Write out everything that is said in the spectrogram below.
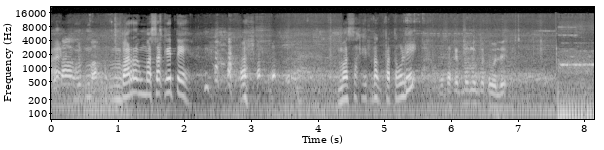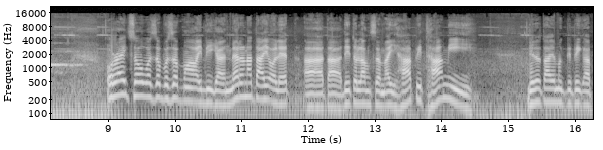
Natakot ba? Parang masakit eh. masakit magpatuli. Masakit ba magpatuli? Alright, so what's up, what's up mga kaibigan? Meron na tayo ulit at ah, dito lang sa may Happy Tummy. Dito tayo magpipick up.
